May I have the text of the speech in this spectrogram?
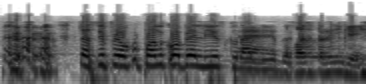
tá se preocupando com o obelisco da é, vida. Não faz pra ninguém.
